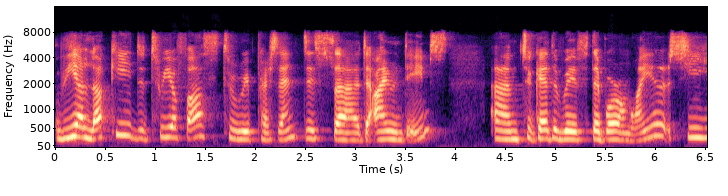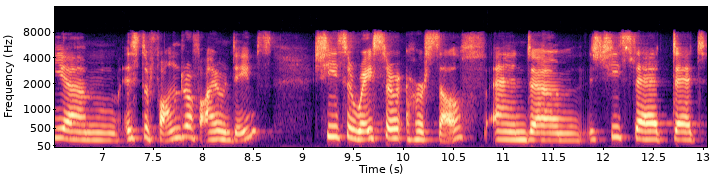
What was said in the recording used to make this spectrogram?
we are lucky, the three of us, to represent this uh, the Iron Dames. Um, together with Deborah Mayer. She um, is the founder of Iron Dames. She's a racer herself, and um, she said that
